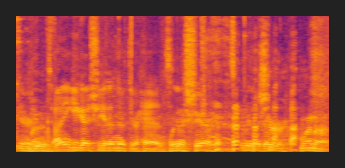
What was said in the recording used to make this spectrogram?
Here, beautiful. I think you guys should get in there with your hands. We're going to share. It's going to be like a Sure, why not?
